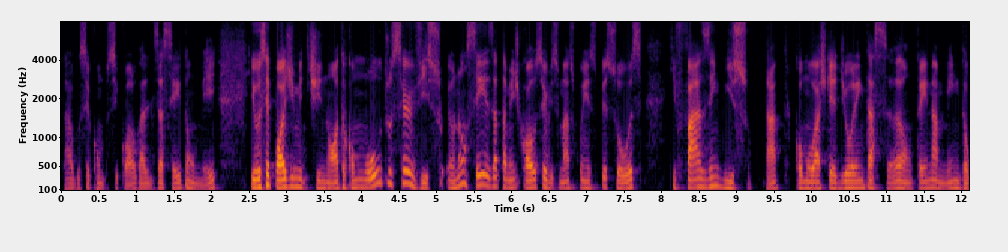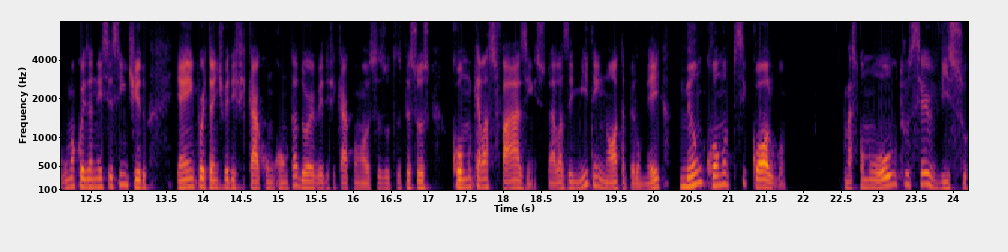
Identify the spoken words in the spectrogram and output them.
tá? Você como psicólogo, eles aceitam o MEI e você pode emitir nota como outro serviço. Eu não sei exatamente qual é o serviço, mas conheço pessoas que fazem isso, tá? Como eu acho que é de orientação, treinamento, alguma coisa nesse sentido. E aí é importante verificar com o contador, verificar com essas outras pessoas como que elas fazem isso. Elas emitem nota pelo MEI, não como psicólogo, mas como outro serviço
